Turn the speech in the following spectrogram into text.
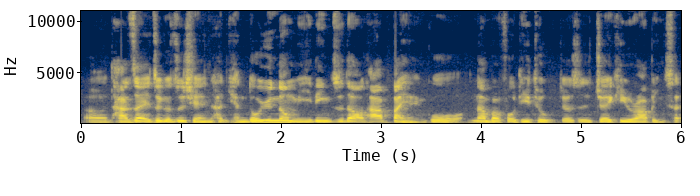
呃，他在这个之前，很很多运动迷一定知道他扮演过 Number Forty Two，就是 Jackie Robinson，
